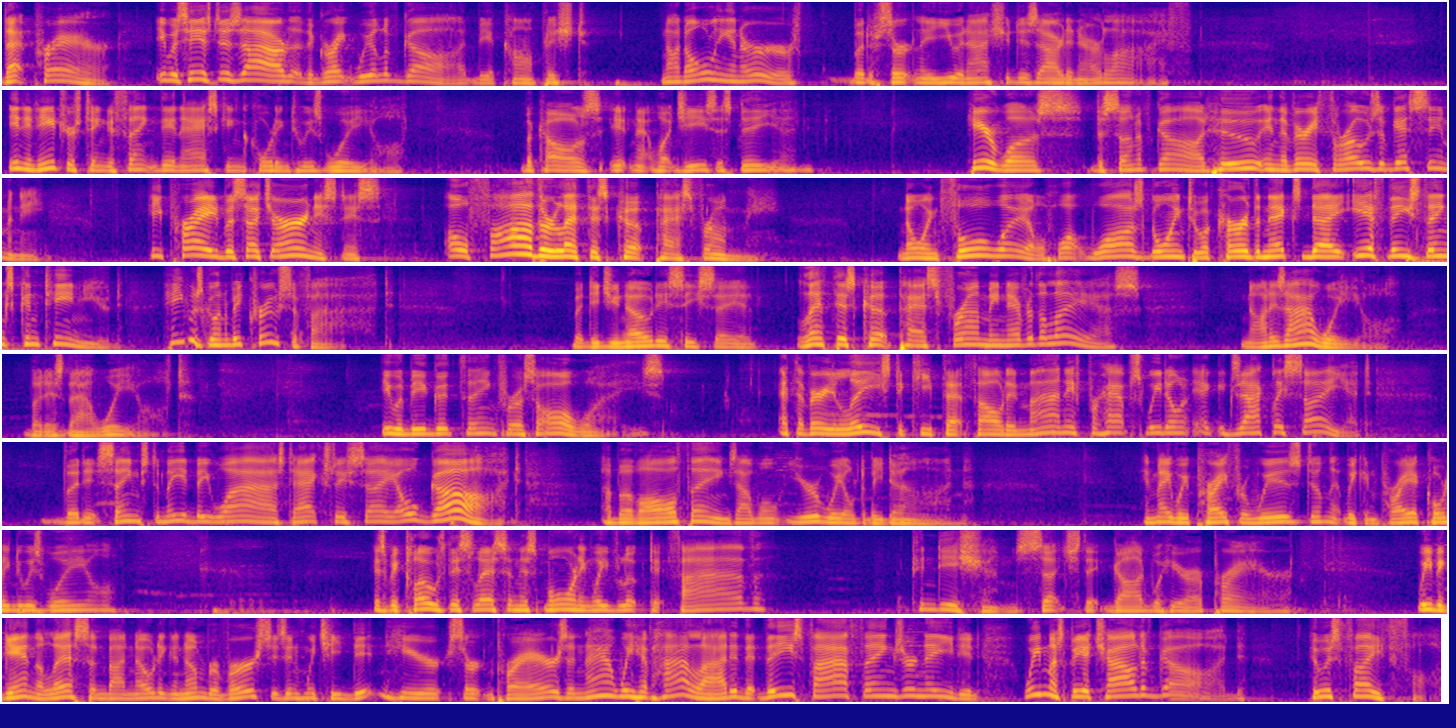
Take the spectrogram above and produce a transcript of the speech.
that prayer. It was his desire that the great will of God be accomplished not only in earth, but certainly you and I should desire it in our life. Isn't it interesting to think then asking according to his will? Because isn't that what Jesus did? Here was the Son of God who, in the very throes of Gethsemane, he prayed with such earnestness, Oh, Father, let this cup pass from me. Knowing full well what was going to occur the next day if these things continued, he was going to be crucified. But did you notice he said, Let this cup pass from me, nevertheless, not as I will, but as thou wilt. It would be a good thing for us always, at the very least, to keep that thought in mind, if perhaps we don't exactly say it. But it seems to me it'd be wise to actually say, Oh God, above all things, I want your will to be done. And may we pray for wisdom that we can pray according to His will. As we close this lesson this morning, we've looked at five conditions such that God will hear our prayer. We began the lesson by noting a number of verses in which He didn't hear certain prayers, and now we have highlighted that these five things are needed. We must be a child of God who is faithful,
